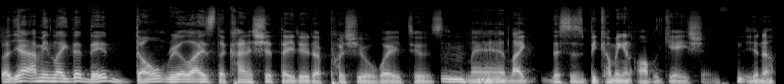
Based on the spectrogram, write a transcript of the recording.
But yeah, I mean, like they, they don't realize the kind of shit they do to push you away too. It's like, Mhm. man, like this is becoming an obligation, you know?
